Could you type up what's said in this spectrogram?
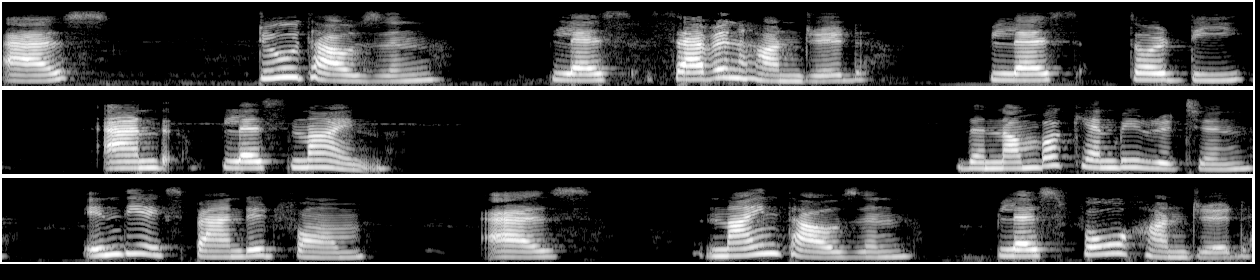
as 2000 plus 700 plus 30 and plus 9. The number can be written in the expanded form as 9000 plus 400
